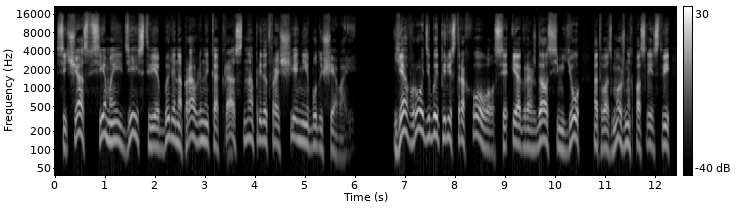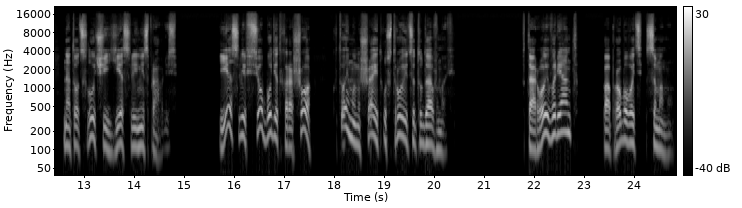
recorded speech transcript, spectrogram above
Сейчас все мои действия были направлены как раз на предотвращение будущей аварии. Я вроде бы перестраховывался и ограждал семью от возможных последствий на тот случай, если не справлюсь. Если все будет хорошо, кто ему мешает устроиться туда вновь? Второй вариант — попробовать самому.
